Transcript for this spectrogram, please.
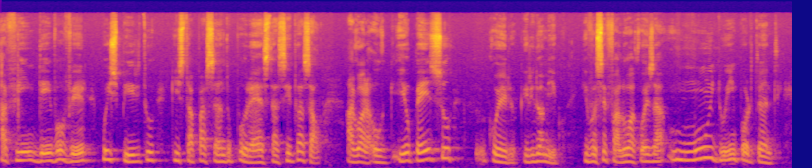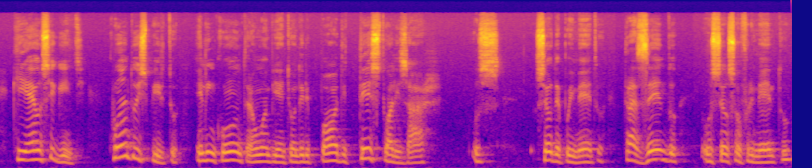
a fim de envolver o espírito que está passando por esta situação. Agora, eu penso, Coelho, querido amigo, que você falou a coisa muito importante, que é o seguinte: quando o espírito ele encontra um ambiente onde ele pode textualizar os seu depoimento, trazendo o seu sofrimento,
